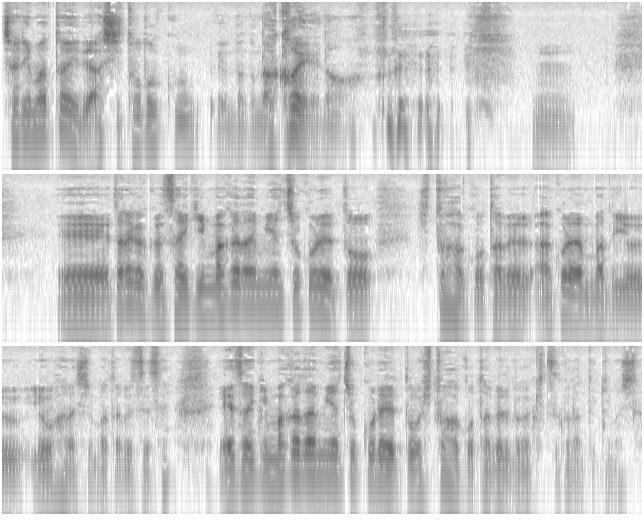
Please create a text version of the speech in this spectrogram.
チャリまたいで足届くえ、なんか仲ええな。うん。えー、田中君、最近マカダミアチョコレート1箱食べる、あ、これはまだ酔う酔う話、また別ですね。えー、最近マカダミアチョコレートを1箱食べるのがきつくなってきました。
